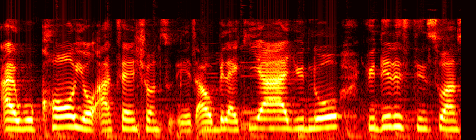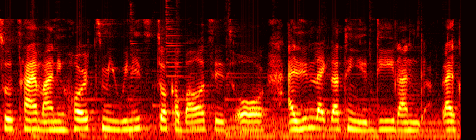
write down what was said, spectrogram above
I will call your attention to it. I'll be like, yeah, you know, you did this thing so and so time and it hurts me. We need to talk about it. Or I didn't like that thing you did. And like,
